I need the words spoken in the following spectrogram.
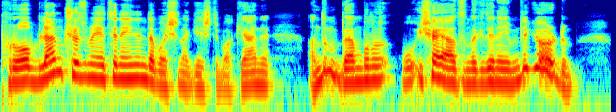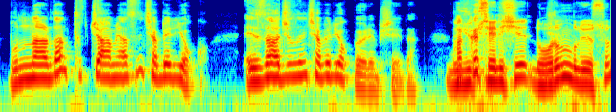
Problem çözme yeteneğinin de başına geçti bak. Yani anladın mı? Ben bunu bu iş hayatındaki deneyimimde gördüm. Bunlardan tıp camiasının hiç haberi yok. Eczacılığın hiç haberi yok böyle bir şeyden. Bu Hakikaten- yükselişi doğru mu buluyorsun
